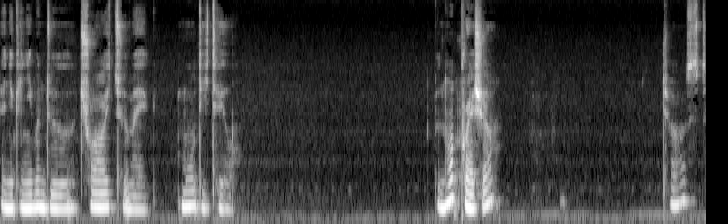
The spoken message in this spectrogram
and you can even do try to make more detail. But not pressure. Just.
